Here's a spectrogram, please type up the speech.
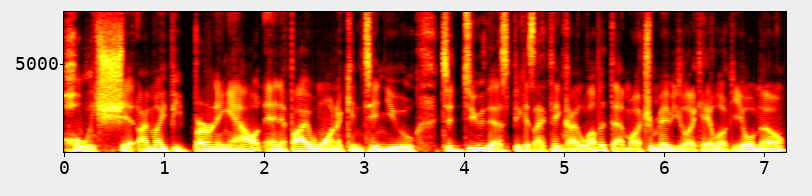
holy shit, I might be burning out, and if I want to continue to do this because I think I love it that much, or maybe you're like, hey, look, you'll know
